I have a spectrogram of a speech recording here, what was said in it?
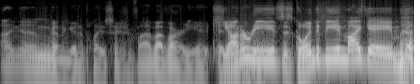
I'm, I'm gonna get a PlayStation Five. I've already admitted Keanu. Reeves is going to be in my game.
